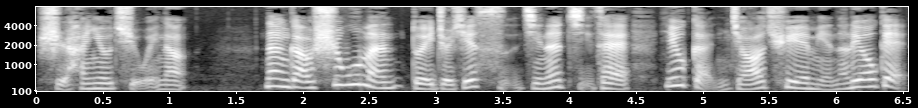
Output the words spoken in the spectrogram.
是很有趣味呢，能够使我们对这些事迹的记载有更加全面的了解，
